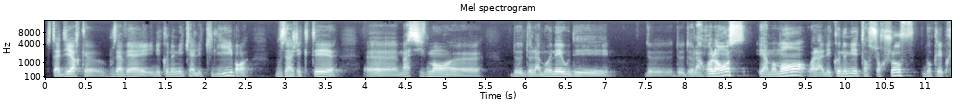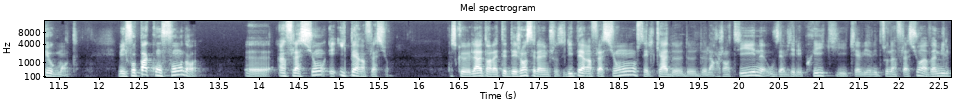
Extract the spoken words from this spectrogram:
C'est-à-dire que vous avez une économie qui est à l'équilibre, vous injectez euh, massivement de, la monnaie ou de, la relance, et à un moment, voilà, l'économie est en surchauffe, donc les prix augmentent. Mais il ne faut pas confondre euh, inflation et hyperinflation. Parce que là, dans la tête des gens, c'est la même chose. L'hyperinflation, c'est le cas de, l'Argentine, où vous aviez les prix qui, avaient des taux d'inflation à 20 000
